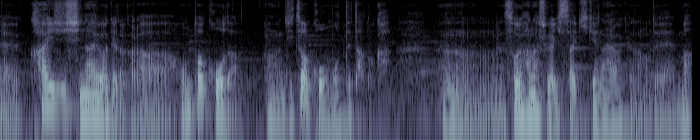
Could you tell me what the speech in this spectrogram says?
えー、開示しないわけだから本当はこうだ、うん、実はこう思ってたとか、うん、そういう話が一切聞けないわけなのでまあ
